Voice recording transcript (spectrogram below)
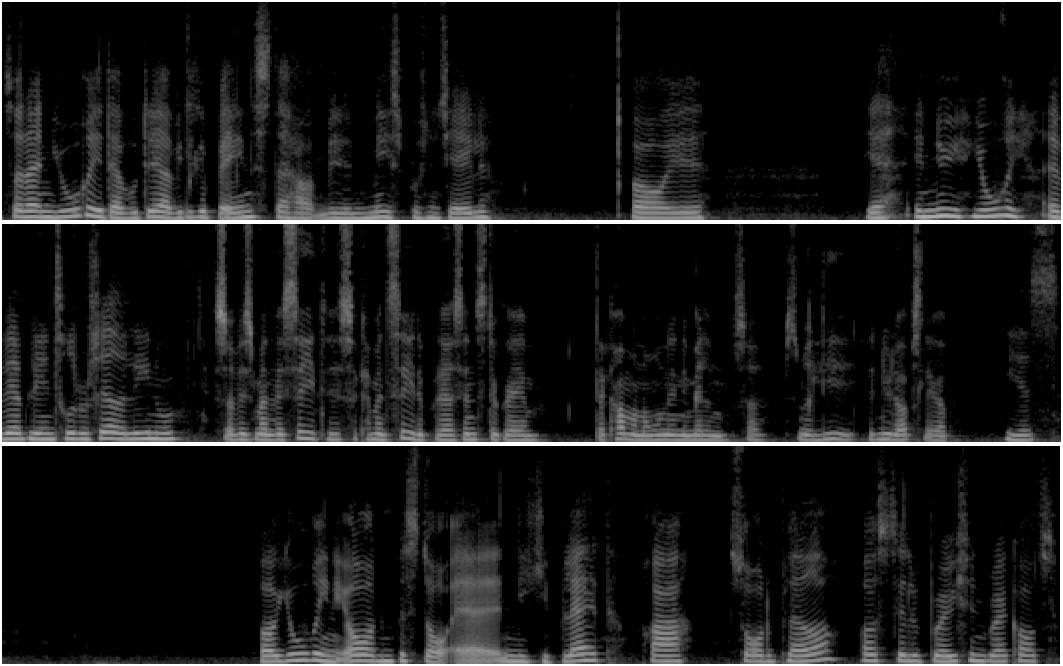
Så er der en jury, der vurderer, hvilke bands, der har øh, mest potentiale. Og øh, ja, en ny jury er ved at blive introduceret lige nu. Så hvis man vil se det, så kan man se det på deres Instagram. Der kommer nogen ind imellem, så smid lige et nyt opslag op. Yes. Og juryen i år, den består af Nicky Blad fra Sorte Plader og Celebration Records.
